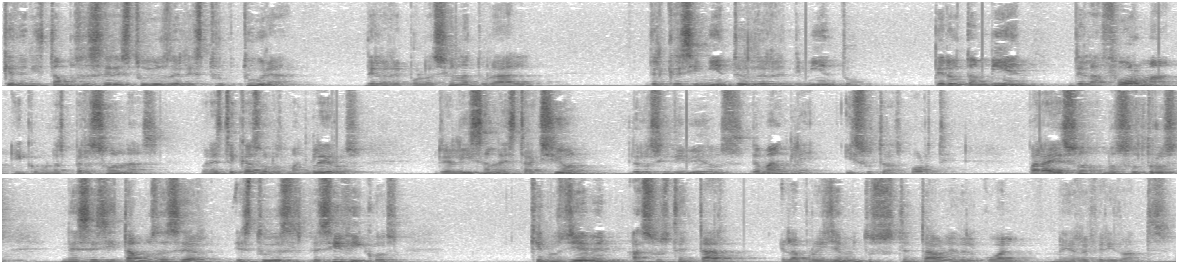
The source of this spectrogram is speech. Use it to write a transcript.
que necesitamos hacer estudios de la estructura de la repoblación natural, del crecimiento y del rendimiento, pero también de la forma en cómo las personas, o en este caso los mangleros, realizan la extracción de los individuos de mangle y su transporte. Para eso nosotros necesitamos hacer estudios específicos que nos lleven a sustentar el aprovechamiento sustentable del cual me he referido antes.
